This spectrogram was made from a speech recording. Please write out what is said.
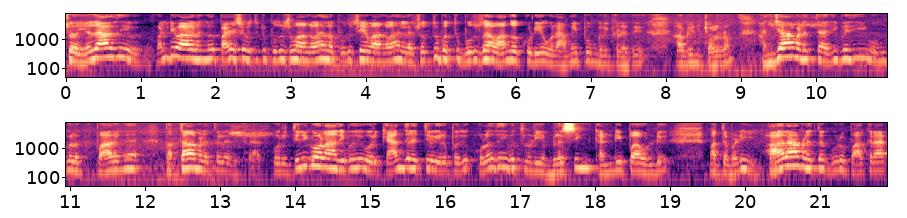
ஸோ ஏதாவது வண்டி வாகனங்கள் பழசு வச்சுட்டு புதுசு வாங்கலாம் இல்லை புதுசே வாங்கலாம் இல்லை சொத்து பத்து புதுசாக வாங்கக்கூடிய ஒரு அமைப்பும் இருக்கிறது அப்படின்னு சொல்கிறோம் அஞ்சாம் இடத்த அதிபதி உங்களுக்கு பாருங்கள் பத்தாம் இடத்துல இருக்கிறார். ஒரு திரிகோணாதிபதி ஒரு கேந்திரத்தில் இருப்பது குலதெய்வத்தினுடைய blessing கண்டிப்பாக உண்டு. மற்றபடி ஆறாம் இடத்தை குரு பார்க்குறார்.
